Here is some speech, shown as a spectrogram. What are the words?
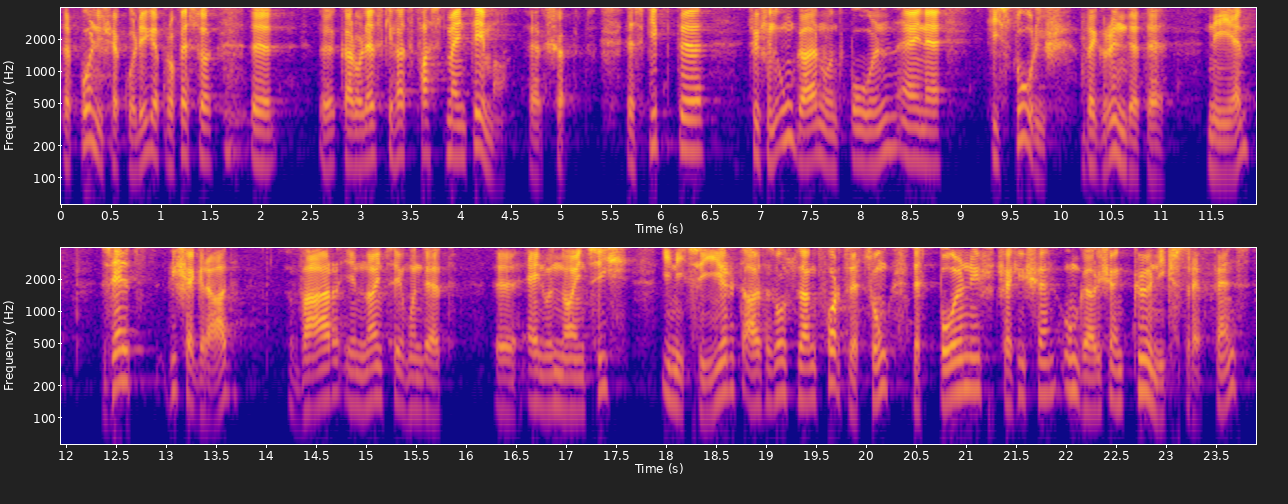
der polnische Kollege, Professor äh, äh, Karolewski, hat fast mein Thema erschöpft. Es gibt äh, zwischen Ungarn und Polen eine historisch begründete Nähe. Selbst Visegrad war im 1991 initiiert, also sozusagen Fortsetzung des polnisch-tschechischen, ungarischen Königstreffens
